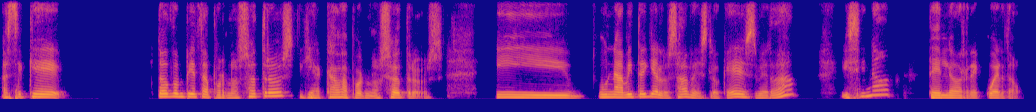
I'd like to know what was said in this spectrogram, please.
Así que todo empieza por nosotros y acaba por nosotros. Y un hábito ya lo sabes lo que es, ¿verdad? Y si no, te lo recuerdo.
